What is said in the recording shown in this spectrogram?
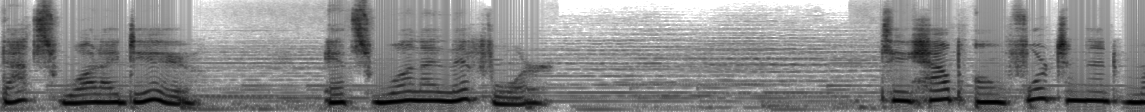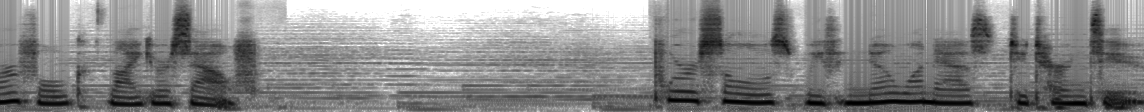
That's what I do. It's what I live for. To help unfortunate merfolk like yourself. Poor souls with no one else to turn to.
